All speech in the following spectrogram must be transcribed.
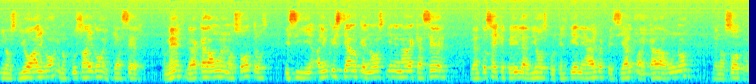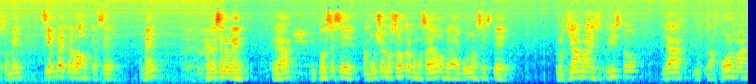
y nos dio algo y nos puso algo en qué hacer. Amén. ¿Verdad? Cada uno de nosotros. Y si hay un cristiano que no tiene nada que hacer, ¿verdad? entonces hay que pedirle a Dios porque Él tiene algo especial para cada uno de nosotros. Amén. Siempre hay trabajo que hacer. Amén. ¿No dicen amén? ¿Verdad? Entonces, eh, a muchos de nosotros, como sabemos, ¿verdad? algunos este, los llama a Jesucristo, ¿verdad? los transforma,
